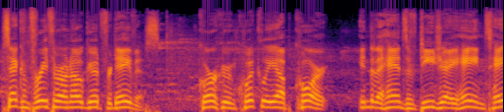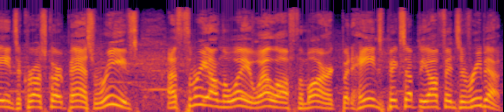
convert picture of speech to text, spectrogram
Second free throw, no good for Davis. Corcoran quickly up court into the hands of DJ Haynes. Haynes, a cross court pass. Reeves, a three on the way, well off the mark, but Haynes picks up the offensive rebound.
